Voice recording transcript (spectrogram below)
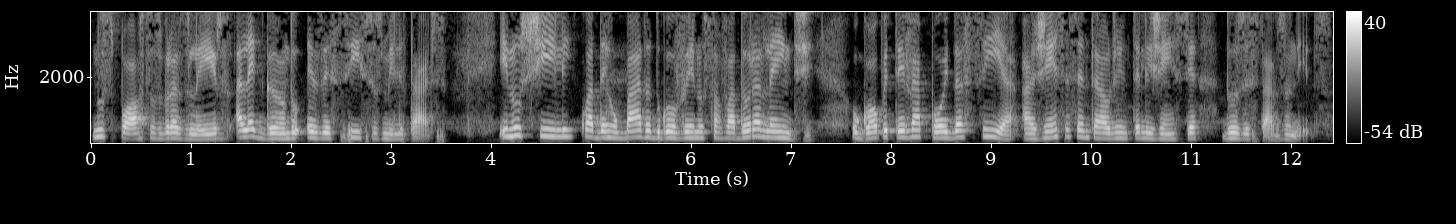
nos portos brasileiros, alegando exercícios militares. E no Chile, com a derrubada do governo Salvador Allende, o golpe teve apoio da CIA, Agência Central de Inteligência dos Estados Unidos.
